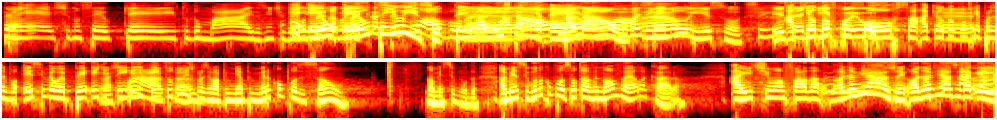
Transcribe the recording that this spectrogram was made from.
Trash, não sei o quê e tudo mais. A gente vê É, eu eu tenho isso. álbum, tem né? uma É, música minha. álbum, é, Cada não, álbum vai sim. sendo isso. Sim. Esse aqui, eu tô com o. força, aqui eu tô É. com. Por exemplo, esse meu EP, ele, tem, ele tem tudo isso. Por exemplo, a minha primeira composição. Não, minha segunda. A minha segunda composição tava em novela, cara. Aí tinha uma fala da. Olha a viagem, olha a viagem da gay.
